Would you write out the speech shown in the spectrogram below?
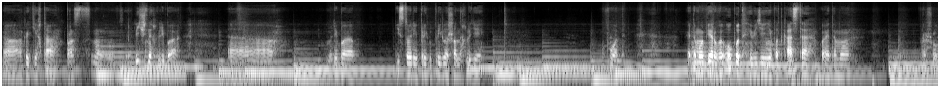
о каких-то ну, личных, либо, э, либо истории приглашенных людей. Вот. Это мой первый опыт ведения подкаста, поэтому прошу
